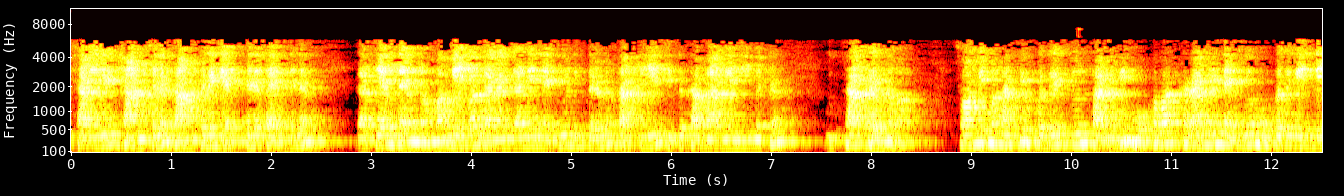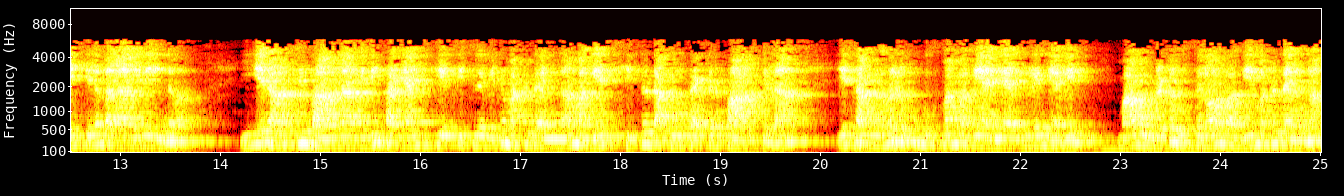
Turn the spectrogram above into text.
ශරීරයේ චංචල කම්පන ගැස්සෙන පැද්දෙන ගතියක් දැනෙනවා. මම ඒවා ගණන් ගන්නේ නැතිව නිතරම සතියේ සිත තබා ගැනීමට උත්සාහ කරනවා. ස්වාමීන් වහන්සේ උපදෙස් දුන් පරිදි මොකවත් කරන්නේ නැතිව මොකද වෙන්නේ කියලා බලාගෙන ඉන්නවා. ඊයේ රාත්‍රියේ භාවනාවේදී පරයන්කයේ සිටින විට මට දැනුණා මගේ සිත දකුණු පැත්තට පාස් වෙලා ඒ සමගම ලොකු හුස්මක් මගේ ඇඟ ඇතුලෙන් යැවි මාව උඩට උස්සනවා වගේ මට දැනුණා.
